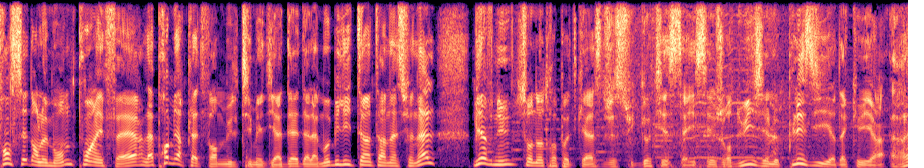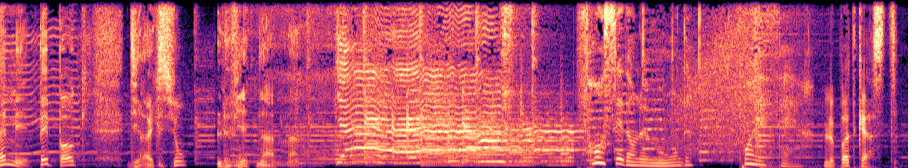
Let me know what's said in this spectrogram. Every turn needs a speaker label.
Speaker 1: françaisdanslemonde.fr, la première plateforme multimédia d'aide à la mobilité internationale. Bienvenue sur notre podcast, je suis Gauthier Seyss et aujourd'hui j'ai le plaisir d'accueillir Rémé Pépoc, direction le Vietnam.
Speaker 2: françaisdanslemonde.fr
Speaker 3: Le podcast.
